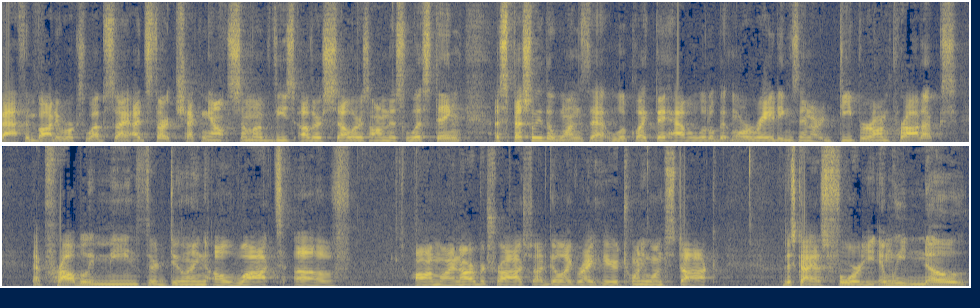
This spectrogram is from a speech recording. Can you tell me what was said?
Bath and Body Works website, I'd start checking out some of these other sellers on this listing, especially the ones that look like they have a little bit more ratings and are deeper on products. That probably means they're doing a lot of online arbitrage. So I'd go like right here, 21 stock. This guy has 40, and we know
